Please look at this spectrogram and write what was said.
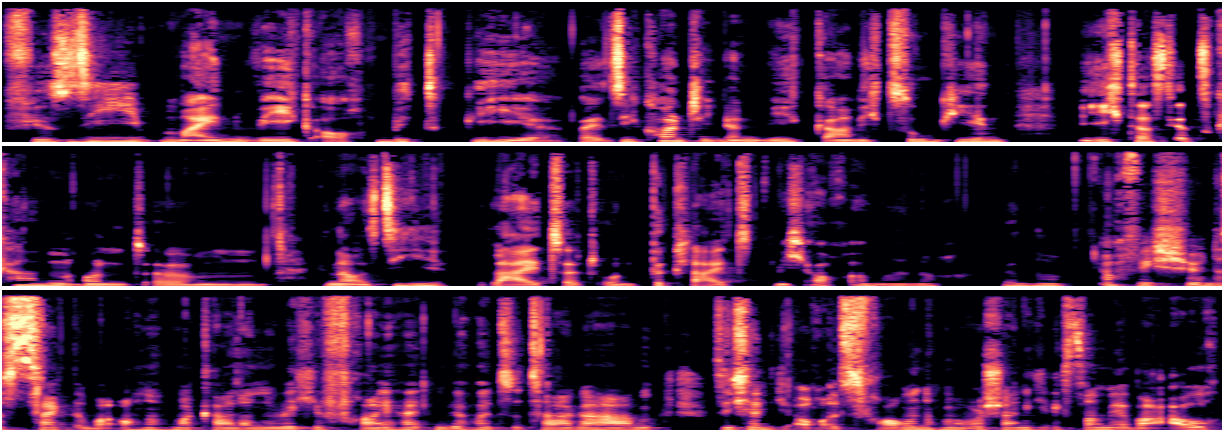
für sie meinen Weg auch mitgehe, weil sie konnte ihren Weg gar nicht so gehen, wie ich das jetzt kann. Und ähm, genau, sie leitet und begleitet mich auch immer noch. Genau. Ach, wie schön. Das zeigt aber auch nochmal, Carla, ne, welche Freiheiten wir heutzutage haben. Sicherlich auch als Frauen nochmal wahrscheinlich extra mehr, aber auch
